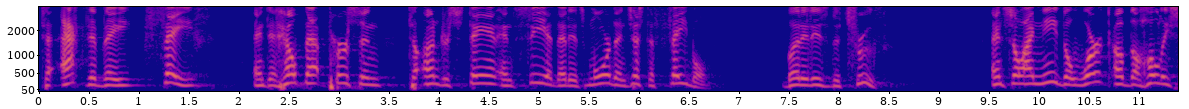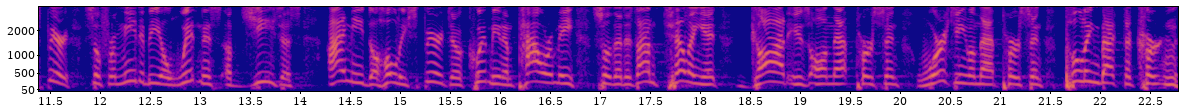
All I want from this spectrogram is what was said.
to activate faith and to help that person to understand and see it that it's more than just a fable, but it is the truth. And so I need the work of the Holy Spirit. So for me to be a witness of Jesus, I need the Holy Spirit to equip me and empower me so that as I'm telling it, God is on that person, working on that person, pulling back the curtain,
